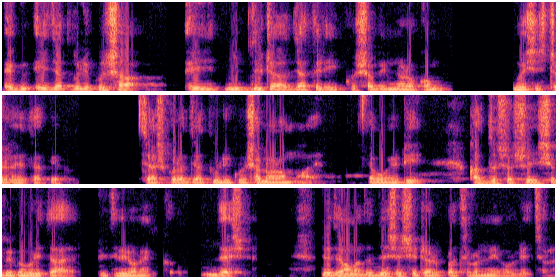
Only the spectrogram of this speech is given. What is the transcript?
এগ- এই জাতগুলি কুষা এই দুইটা জাতেরই কুষা ভিন্ন রকম বৈশিষ্ট্য হয়ে থাকে। চাষ করা জাতগুলি কুষা নরম হয় এবং এটি খাদ্যশস্য হিসেবে ব্যবহৃত হয় পৃথিবীর অনেক দেশে। যদিও আমাদের দেশে সেটার প্রচলন নেই বললেই চলে।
